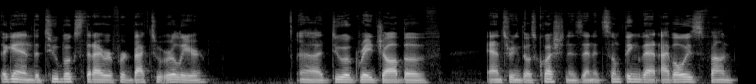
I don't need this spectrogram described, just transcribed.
again, the two books that I referred back to earlier uh, do a great job of answering those questions, and it's something that I've always found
